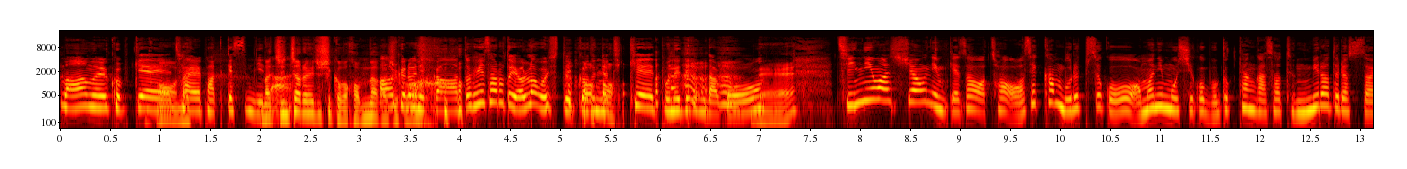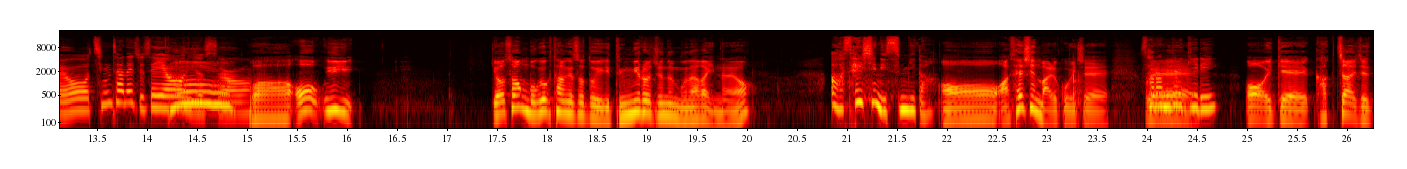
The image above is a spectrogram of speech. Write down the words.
마음을 곱게 어, 나- 잘 받겠습니다. 나 진짜로 해주실까봐 아, 겁나가지고. 그러니까. 또 회사로도 연락 올 수도 있거든요. 티켓 보내드린다고. 네. 지니와 시영님께서 저 어색한 무릎 쓰고 어머님 모시고 목욕탕 가서 등 밀어드렸어요. 칭찬해주세요. 해주셨어요. 와, 어, 이, 여성 목욕탕에서도 이게 등 밀어주는 문화가 있나요? 아, 셋인 있습니다. 어, 아, 셋인 말고 이제. 왜, 사람들끼리. 어, 이렇게 각자 이제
